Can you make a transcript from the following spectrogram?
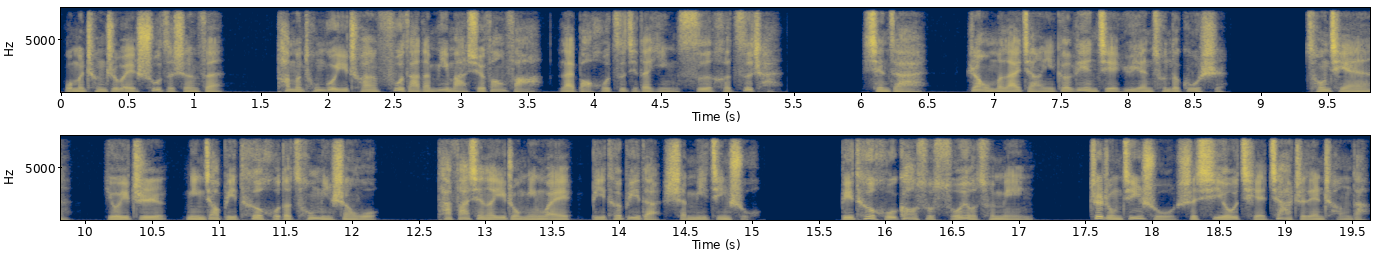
我们称之为数字身份。他们通过一串复杂的密码学方法来保护自己的隐私和资产。现在，让我们来讲一个链界预言村的故事。从前，有一只名叫比特狐的聪明生物，它发现了一种名为比特币的神秘金属。比特狐告诉所有村民，这种金属是稀有且价值连城的。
